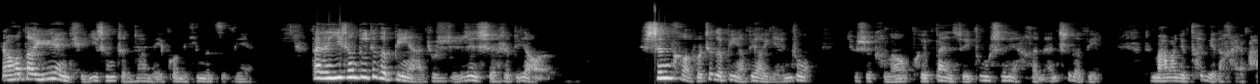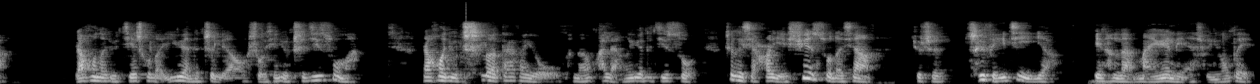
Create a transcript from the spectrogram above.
然后到医院去，医生诊断为过敏性的紫癜。但是医生对这个病啊，就是认识还是比较深刻，说这个病啊比较严重。就是可能会伴随终身呀，很难治的病，这妈妈就特别的害怕，然后呢就接受了医院的治疗，首先就吃激素嘛，然后就吃了大概有可能快两个月的激素，这个小孩也迅速的像就是催肥剂一样，变成了满月脸、水牛背，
